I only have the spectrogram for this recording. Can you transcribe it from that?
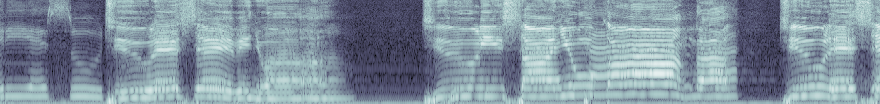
Eri Yesu. tuleese ebinywa tulisanyukanga tuleese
